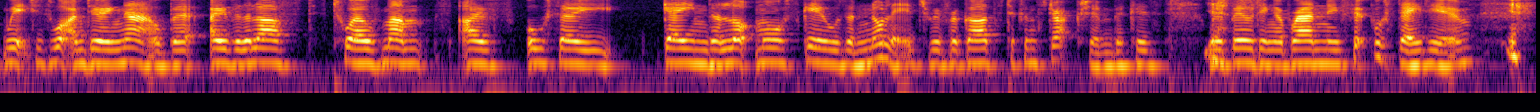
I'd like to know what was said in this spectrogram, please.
which is what I'm doing now. But over the last 12 months, I've also gained a lot more skills and knowledge with regards to construction because yes. we're building a brand new football stadium.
